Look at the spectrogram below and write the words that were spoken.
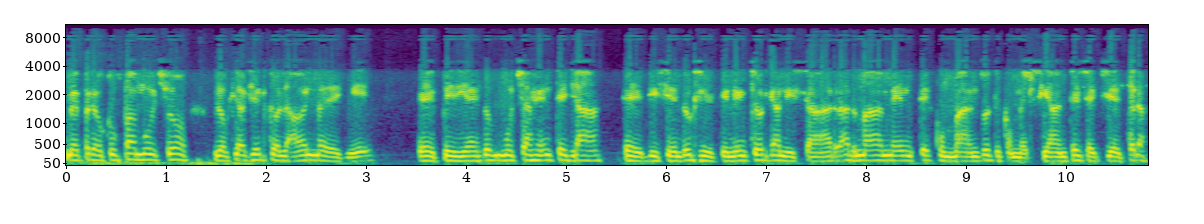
Me preocupa mucho lo que ha circulado en Medellín, eh, pidiendo mucha gente ya eh, diciendo que se tienen que organizar armadamente comandos de comerciantes, etcétera,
